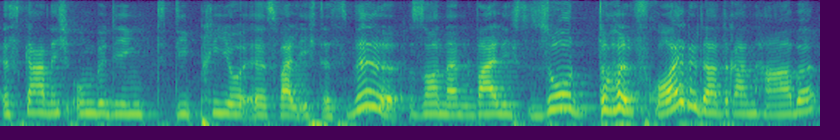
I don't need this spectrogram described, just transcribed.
es gar nicht unbedingt die Prio ist, weil ich das will, sondern weil ich so doll Freude daran habe,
